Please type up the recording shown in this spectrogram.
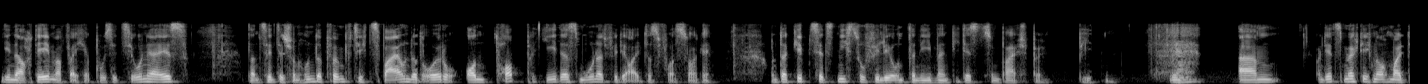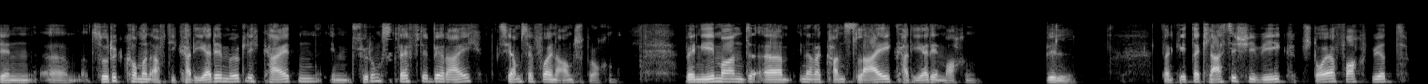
je nachdem, auf welcher Position er ist, dann sind es schon 150, 200 Euro on top jedes Monat für die Altersvorsorge. Und da gibt es jetzt nicht so viele Unternehmen, die das zum Beispiel bieten. Ja. Ähm, und jetzt möchte ich nochmal den ähm, zurückkommen auf die Karrieremöglichkeiten im Führungskräftebereich. Sie haben es ja vorhin angesprochen. Wenn jemand ähm, in einer Kanzlei Karriere machen will, dann geht der klassische Weg Steuerfachwirt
